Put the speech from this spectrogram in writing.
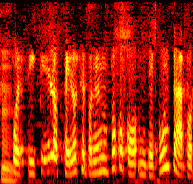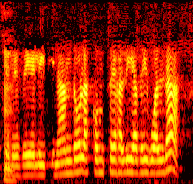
mm. pues sí que los pelos se ponen un poco de punta, porque mm. desde eliminando las concejalías de igualdad Mm,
